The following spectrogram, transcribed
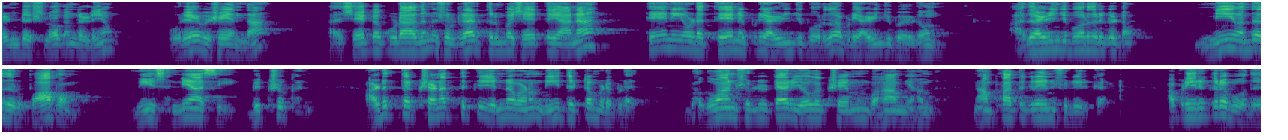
ரெண்டு ஸ்லோகங்கள்லையும் ஒரே விஷயந்தான் அதை சேர்க்கக்கூடாதுன்னு சொல்கிறார் திரும்ப சேர்த்தையானா தேனியோட தேன் எப்படி அழிஞ்சு போகிறதோ அப்படி அழிஞ்சு போயிடும். அது அழிஞ்சு போகிறது இருக்கட்டும். நீ வந்து அது ஒரு பாபம். நீ சந்நியாசி பிக்ஷுக்கன். அடுத்த க்ஷணத்துக்கு என்ன வேணும் நீ திட்டம் விடப்படாது. பகவான் சொல்லிட்டார் யோகக்ஷேமம் வகாமியகம் நான் பார்த்துக்கிறேன்னு சொல்லியிருக்கார் அப்படி இருக்கிற போது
